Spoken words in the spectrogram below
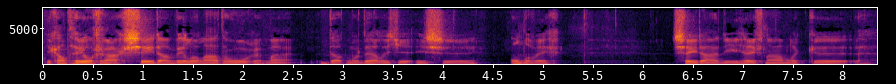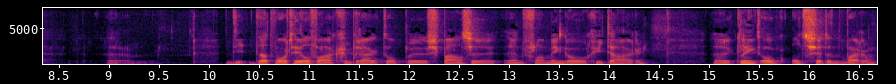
Ik had heel graag Seda willen laten horen, maar dat modelletje is uh, onderweg. Seda die heeft namelijk uh, die, dat wordt heel vaak gebruikt op Spaanse en flamenco gitaren. Uh, klinkt ook ontzettend warm.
